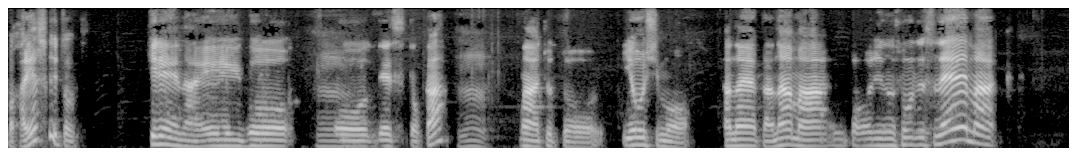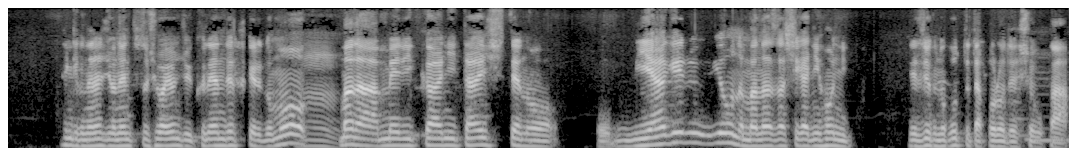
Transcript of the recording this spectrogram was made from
わかりやすく言うと、綺麗な英語うん。ですとか、うん。まあちょっと、容姿も華やかな、まあ、当時のそうですね、まあ、1974年、昭和49年ですけれども、うんまだアメリカに対しての、見上げるような眼差しが日本に根強く残ってた頃でしょうか。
